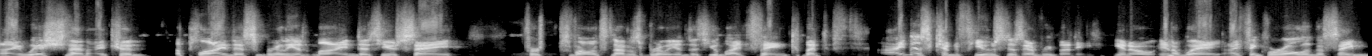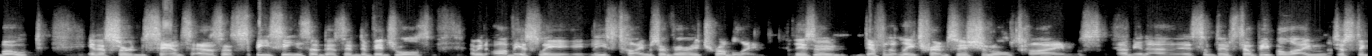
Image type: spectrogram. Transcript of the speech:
I wish that I could apply this brilliant mind, as you say. First of all, it's not as brilliant as you might think, but I'm as confused as everybody, you know, in a mm. way. I think we're all in the same boat in a certain sense as a species and as individuals. I mean, obviously, these times are very troubling. These are definitely transitional times. I mean, I sometimes tell people I'm just a,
